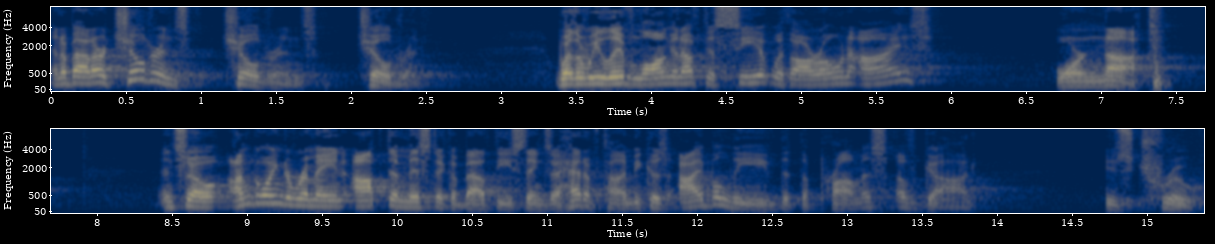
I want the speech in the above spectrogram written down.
and about our children's children's children. Whether we live long enough to see it with our own eyes or not. And so I'm going to remain optimistic about these things ahead of time because I believe that the promise of God is true.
